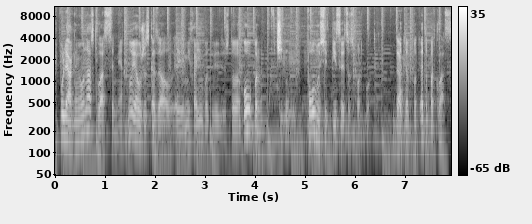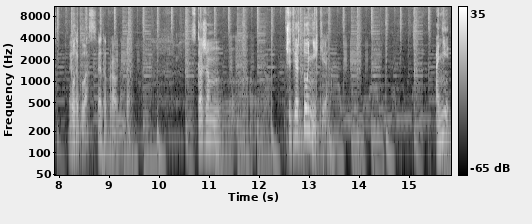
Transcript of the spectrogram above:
популярными у нас классами, ну, я уже сказал, Михаил, вот, что Open полностью вписывается в спортботы. Да, Это, под- это подкласс. Это- Подкласс. это правда. Да. Скажем, четвертонники, они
